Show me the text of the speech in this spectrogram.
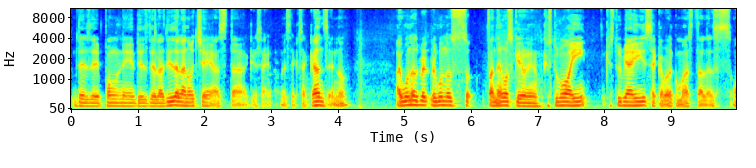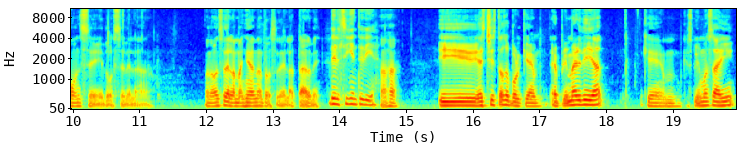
desde, ponle, desde las 10 de la noche hasta que se, hasta que se canse, ¿no? Algunos, algunos fanegos que, que estuvo ahí, que estuve ahí, se acabaron como hasta las 11, 12 de la, bueno, 11 de la mañana, 12 de la tarde. Del siguiente día. Ajá. Y es chistoso porque el primer día que, que estuvimos ahí,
